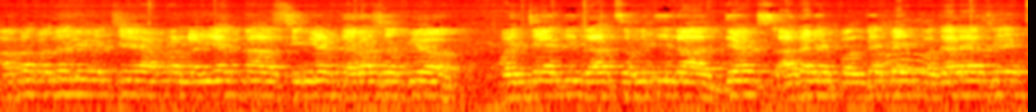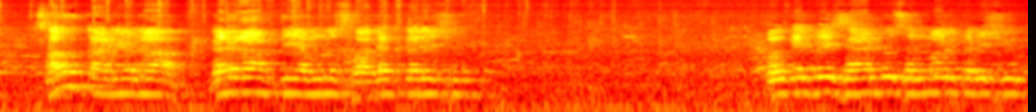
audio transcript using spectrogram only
આપણા બધાની વચ્ચે આપણા નડિયાદના સિનિયર ધારાસભ્ય, પંચાયતી રાજ સમિતિના અધ્યક્ષ આદરણીય પંકજભાઈ પધાર્યા છે. સૌ તાળીઓના ગણરાટથી એમનું સ્વાગત કરીશું. પંકજભાઈ સાહેબનું સન્માન કરીશું.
